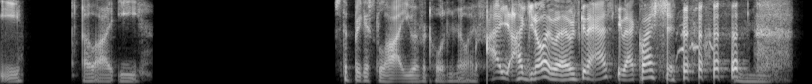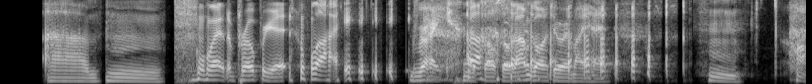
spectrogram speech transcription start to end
E. L I E. What's the biggest lie you ever told in your life? I, I, you know, I was going to ask you that question. um, hmm. what appropriate lie? right. That's also what I'm going through in my head. Hmm. Huh.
